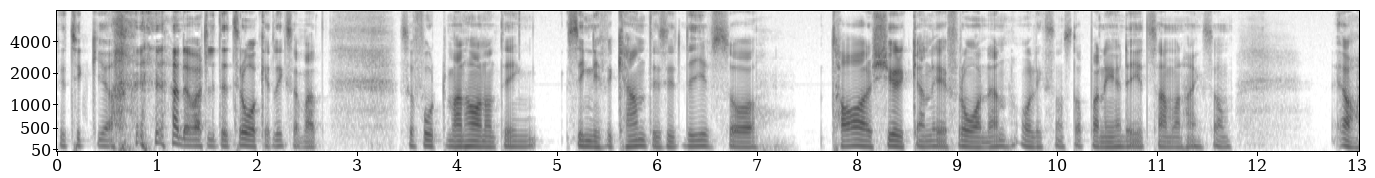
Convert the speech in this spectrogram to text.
Det tycker jag hade varit lite tråkigt, liksom att så fort man har någonting signifikant i sitt liv så tar kyrkan det ifrån den och liksom stoppar ner det i ett sammanhang som, ja,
